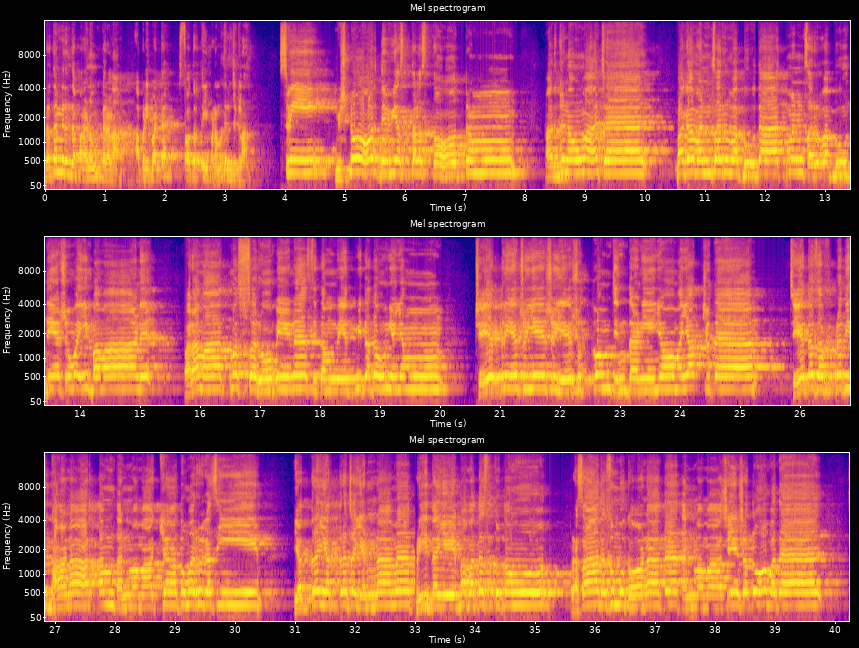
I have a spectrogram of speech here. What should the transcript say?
விரதம் இருந்த பலனும் பெறலாம். அப்படிப்பட்ட ஸ்தோத்திரத்தை இப்ப நம்ம தெரிஞ்சுக்கலாம். श्री विष्णोर्दिव्यस्थलस्तोत्रम् अर्जुन उवाच भगवन् सर्वभूतात्मन् सर्वभूतेषु वै भवान् परमात्मस्वरूपेण स्थितं वेद्मि तदौ ययम् क्षेत्रेषु येषु येषु त्वं चिन्तनीयो मयाच्युत चेतसः प्रतिधानार्थं तन्ममाख्यातुमर्हसि यत्र यत्र च यन्नाम प्रीतये भवतस्तुतौ प्रसादसुमुखो नाथ तन्ममाशेषतो वद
